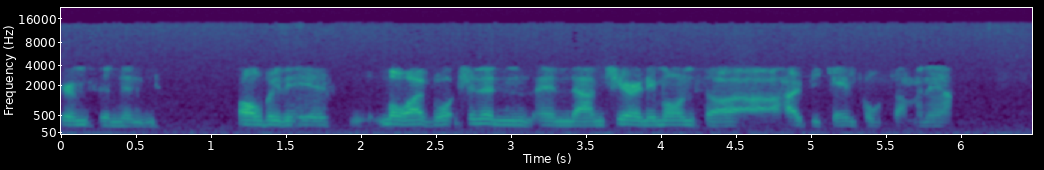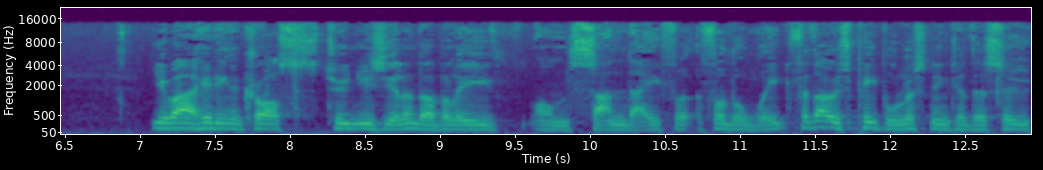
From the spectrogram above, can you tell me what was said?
Grimson, and I'll be there live watching it and, and um, cheering him on. So I, I hope he can pull something out. You are heading across to New Zealand, I believe, on Sunday for, for the week. For those people listening to this who,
